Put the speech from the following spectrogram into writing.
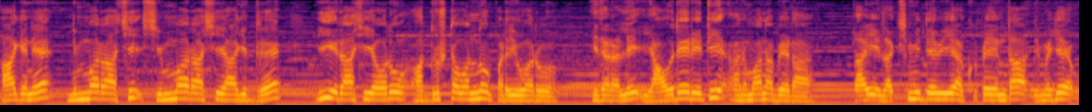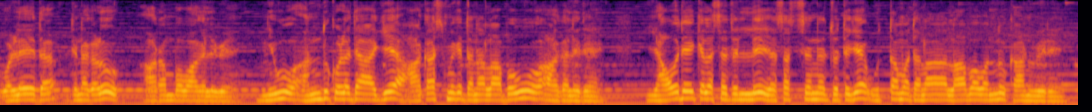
ಹಾಗೆಯೇ ನಿಮ್ಮ ರಾಶಿ ಸಿಂಹ ರಾಶಿಯಾಗಿದ್ದರೆ ಈ ರಾಶಿಯವರು ಅದೃಷ್ಟವನ್ನು ಪಡೆಯುವರು. ಇದರಲ್ಲಿ ಯಾವುದೇ ರೀತಿ ಅನುಮಾನ ಬೇಡ. ತಾಯಿ ಲಕ್ಷ್ಮೀ ದೇವಿಯ ಕೃಪೆಯಿಂದ ನಿಮಗೆ ಒಳ್ಳೆಯದ ದಿನಗಳು ಆರಂಭವಾಗಲಿವೆ. ನೀವು ಅಂದುಕೊಳ್ಳದ ಹಾಗೆ ಆಕಸ್ಮಿಕ ಧನಲಾಭವೂ ಆಗಲಿದೆ. ಯಾವುದೇ ಕೆಲಸದಲ್ಲಿ ಯಶಸ್ಸಿನ ಜೊತೆಗೆ ಉತ್ತಮ ಧನ ಲಾಭವನ್ನು ಕಾಣುವಿರಿ.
